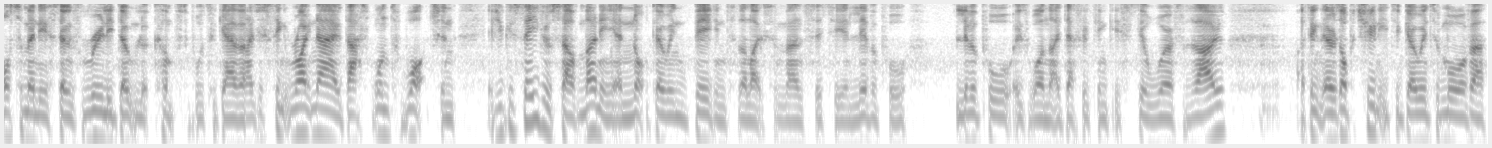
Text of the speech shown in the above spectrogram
Otamendi and Stones really don't look comfortable together. I just think right now that's one to watch, and if you can save yourself money and not go in big into the likes of Man City and Liverpool, Liverpool is one that I definitely think is still worth value. I think there is opportunity to go into more of a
